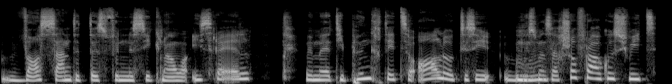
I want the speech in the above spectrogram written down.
was sendet das für ein Signal an Israel? Wenn man die Punkte jetzt so anschaut, dann mhm. muss man sich schon fragen aus Schweiz,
